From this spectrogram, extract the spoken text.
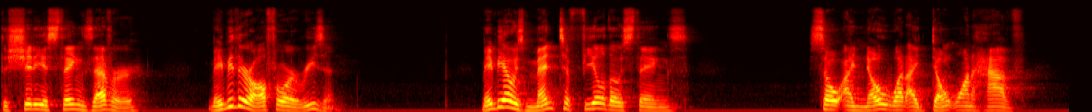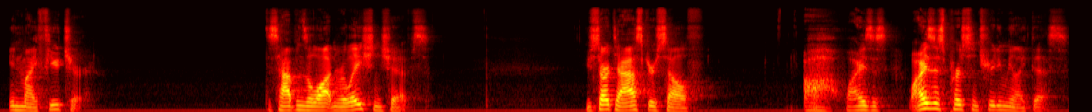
the shittiest things ever, maybe they're all for a reason. Maybe I was meant to feel those things so I know what I don't want to have in my future. This happens a lot in relationships. You start to ask yourself, "Ah, oh, why is this why is this person treating me like this?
